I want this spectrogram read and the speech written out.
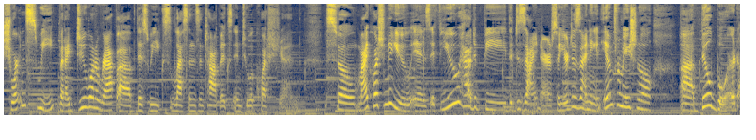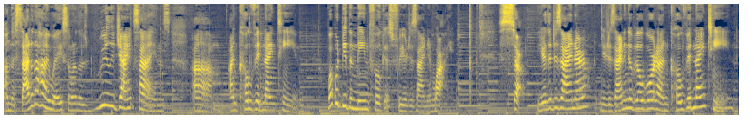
short and sweet, but I do want to wrap up this week's lessons and topics into a question. So, my question to you is if you had to be the designer, so you're designing an informational uh, billboard on the side of the highway, so one of those really giant signs um, on COVID 19, what would be the main focus for your design and why? So, you're the designer, you're designing a billboard on COVID 19,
